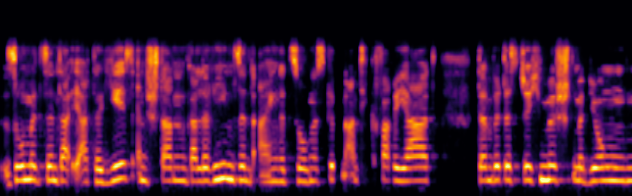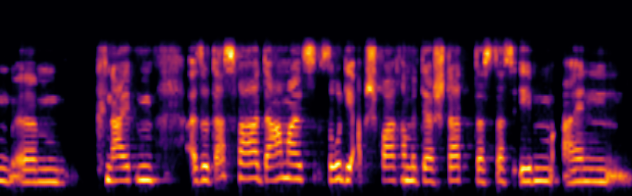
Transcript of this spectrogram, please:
Somit sind da Ateliers entstanden, Galerien sind eingezogen, es gibt ein Antiquariat, dann wird es durchmischt mit jungen ähm, Kneipen. Also das war damals so die Absprache mit der Stadt, dass das eben ein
